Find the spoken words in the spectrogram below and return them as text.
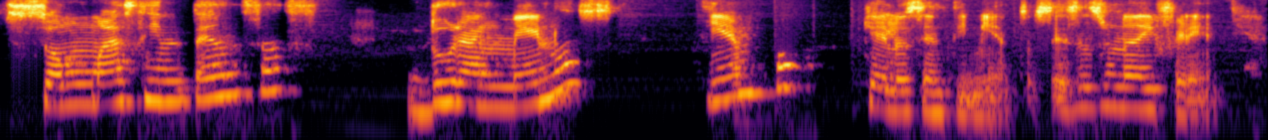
son más intensas, duran menos tiempo que los sentimientos. Esa es una diferencia.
